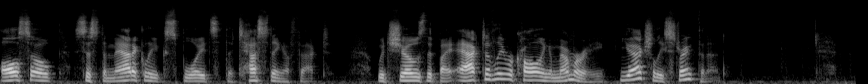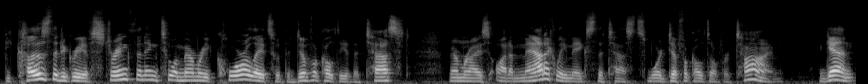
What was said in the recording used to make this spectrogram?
also systematically exploits the testing effect, which shows that by actively recalling a memory, you actually strengthen it. Because the degree of strengthening to a memory correlates with the difficulty of the test, Memrise automatically makes the tests more difficult over time, again,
